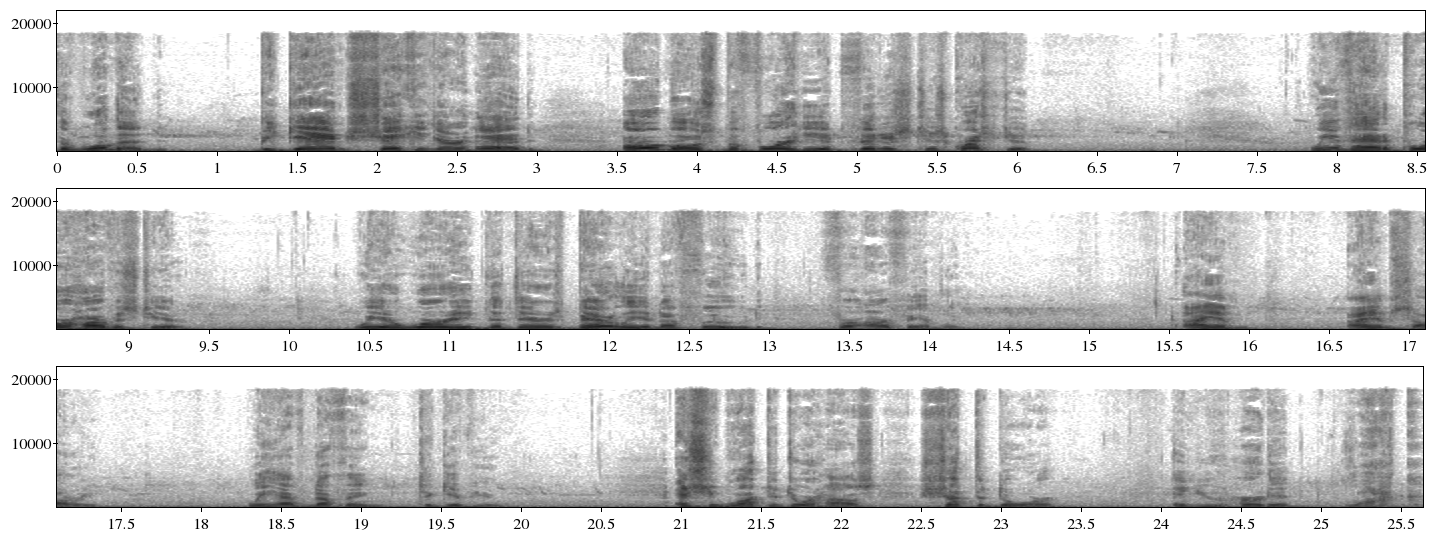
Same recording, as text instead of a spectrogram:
The woman began shaking her head almost before he had finished his question. We have had a poor harvest here. We are worried that there is barely enough food for our family. I am I am sorry. We have nothing to give you. And she walked into her house, shut the door, and you heard it lock.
